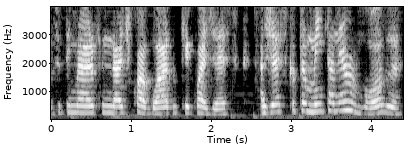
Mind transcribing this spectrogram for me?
Você tem maior afinidade com a Guá do que com a Jéssica. A Jéssica também tá nervosa.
